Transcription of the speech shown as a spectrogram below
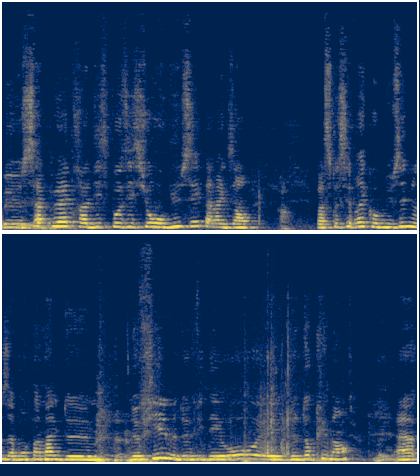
euh, ça peut être à disposition au musée, par exemple. Parce que c'est vrai qu'au musée, nous avons pas mal de, films, de vidéos et de documents. Hein,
